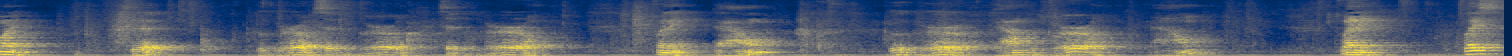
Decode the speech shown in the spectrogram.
20. Sit. Good girl, sit good girl, sit good girl. 20, down. Good girl, down, good girl, down. 20, place.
